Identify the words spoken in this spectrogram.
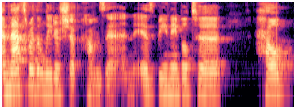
And that's where the leadership comes in, is being able to help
